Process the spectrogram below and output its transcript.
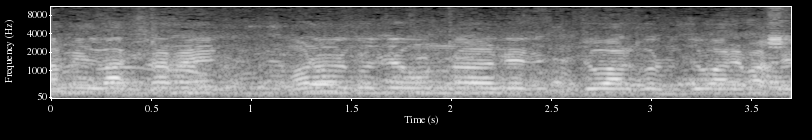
আমি লাকসামে মনোরগঞ্জে উন্নয়নের জোয়ার করব জোয়ারে বাসে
